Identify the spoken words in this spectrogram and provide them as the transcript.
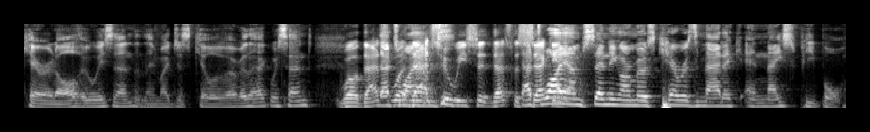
care at all who we send, and they might just kill whoever the heck we send. Well, that's, That's what why that's I'm who we send. That's the That's second. why I'm sending our most charismatic and nice people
